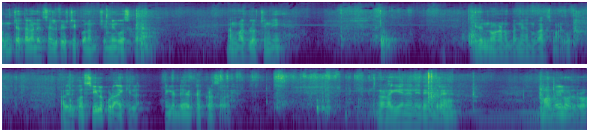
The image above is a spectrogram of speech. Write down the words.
ಮುಂಚೆ ತಗೊಂಡಿದ್ದು ಸೆಲ್ಫಿ ಸ್ಟಿಕ್ಕು ನಮ್ಮ ಚಿನ್ನಿಗೋಸ್ಕರ. ನನ್ನ ಮಗಳು ಚಿನ್ನಿ. ಇದನ್ನು ನೋಡೋಣ, ಬನ್ನಿ ಅನ್ಬಾಕ್ಸ್ ಮಾಡಿಬಿಟ್ಟು. ಅವ್ರು ಇದಕ್ಕೊಂದು ಸೀಲ್ ಕೂಡ ಹಾಕಿಲ್ಲ. ಹಂಗೆ ಡೈರೆಕ್ಟಾಗಿ ಕಳಿಸೋರೆ ಒಳಗೆ ಏನೇನಿದೆ ಅಂದರೆ ಮೊಬೈಲ್ ಹೋಲ್ಡ್ರು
